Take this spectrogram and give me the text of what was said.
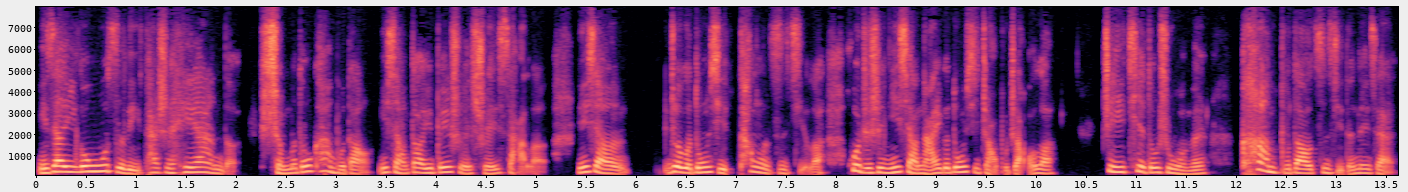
你在一个屋子里它是黑暗的，什么都看不到。你想倒一杯水，水洒了；你想。热个东西烫了自己了，或者是你想拿一个东西找不着了，这一切都是我们看不到自己的内在，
